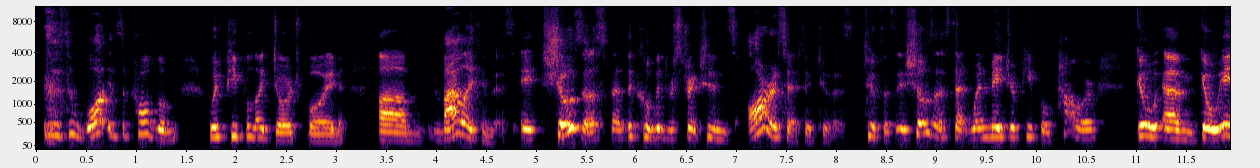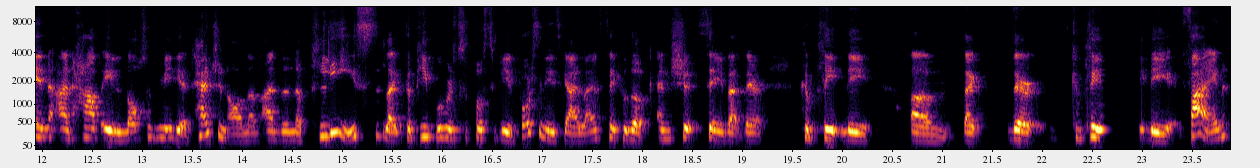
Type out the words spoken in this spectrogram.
so, what is the problem with people like George Boyne um, violating this? It shows us that the COVID restrictions are essentially to us, toothless. It shows us that when major people power go um, go in and have a lot of media attention on them, and then the police, like the people who are supposed to be enforcing these guidelines, take a look and should say that they're completely um, like they're completely fine.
